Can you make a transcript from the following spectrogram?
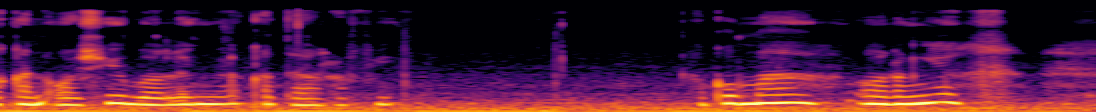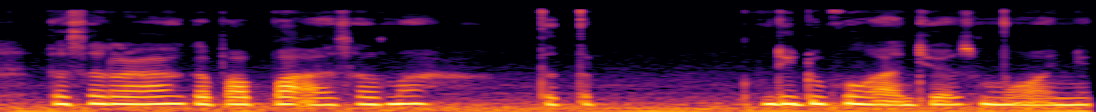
menduakan Oshi boleh nggak? Kata Raffi. Aku mah orangnya terserah gak apa-apa asal mah tetap didukung aja semuanya.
